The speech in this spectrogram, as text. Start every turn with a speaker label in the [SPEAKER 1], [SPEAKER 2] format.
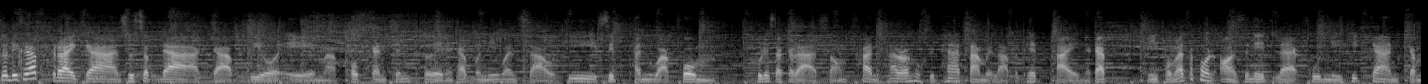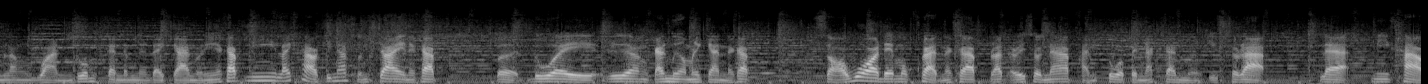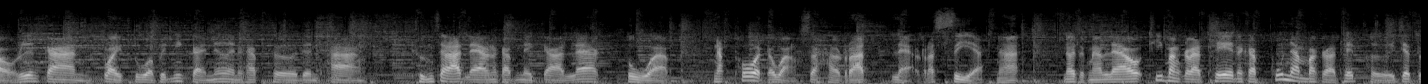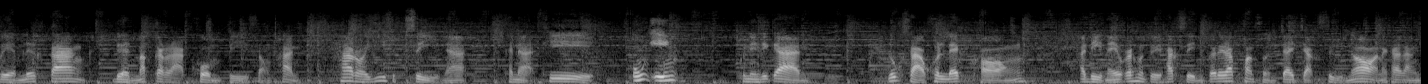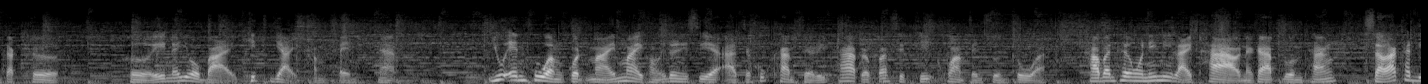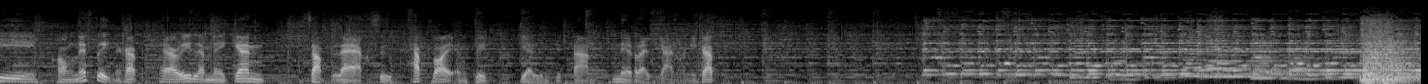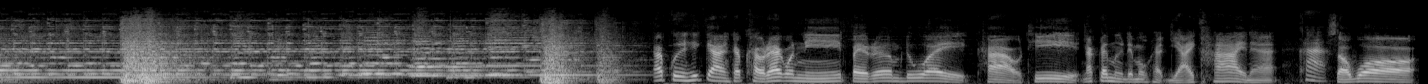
[SPEAKER 1] สวัสดีครับ รายการสุดสัปดาห์กับ VOA มาพบกันเช่นเคยนะครับ วันนี้วันเสาร์ที่ 10 ธันวาคม พุทธศักราช 2565 ตามเวลาประเทศไทยนะครับ มีผมรัตพลอ่อนสนิท และคุณนีธิกาญจน์ กำลังวรรณร่วมกันดำเนินรายการวันนี้นะครับ มีหลายข่าวที่น่าสนใจนะครับ เปิดด้วยเรื่องการเมืองอเมริกันนะครับส.ว. เดโมแครตนะครับรัฐอริโซนาผันตัวเป็นนักการเมืองอิสระ และมีข่าวเรื่องการปล่อยตัวบริตนีย์ไกเนอร์นะครับ เธอเดินทางถึงสหรัฐแล้วนะครับ ในการแลกตัวนักโทษระหว่างสหรัฐและรัสเซียนะฮะนอกจากนั้นแล้วที่บังกลาเทศนะครับ ผู้นำบังกลาเทศเผยจะเตรียมเลือกตั้งเดือนมกราคมปี 2524 นะขณะที่อุ้งอิง คุณนิติการ ลูกสาวคนเล็กของ อดีตนายกรัฐมนตรีทักษิณก็ได้รับความสนใจจากสื่อนอกนะครับหลังจากเธอเผยนโยบายคิดใหญ่ทำเป็นนะ UN ห่วงกฎหมายใหม่ของอินโดนีเซียอาจจะคุกคามเสรีภาพ แล้วก็สิทธิความเป็นส่วนตัว ข่าวบันเทิงวันนี้มีหลายข่าวนะครับ รวมทั้งสารคดีของ Netflix นะครับแฮร์รี่และเมแกนสับแหลกสื่อแท็บลอยด์อังกฤษอย่าลืมติดตามในรายการวันนี้ครับ ครับคุณนีธิกาญจน์ครับข่าวแรกวันนี้ไปเริ่มด้วยข่าวที่นักการเมืองเดโมแครตย้ายค่ายนะฮะ
[SPEAKER 2] ค่ะ
[SPEAKER 1] สวแ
